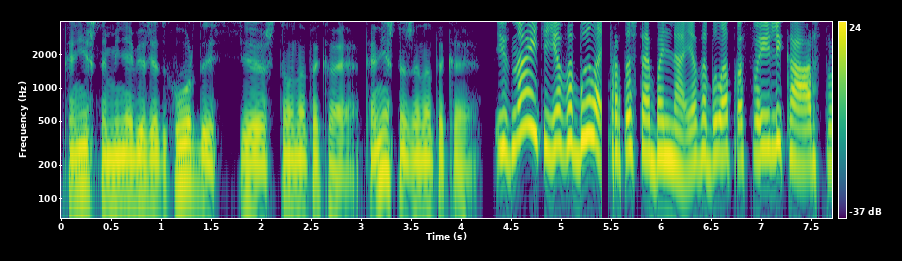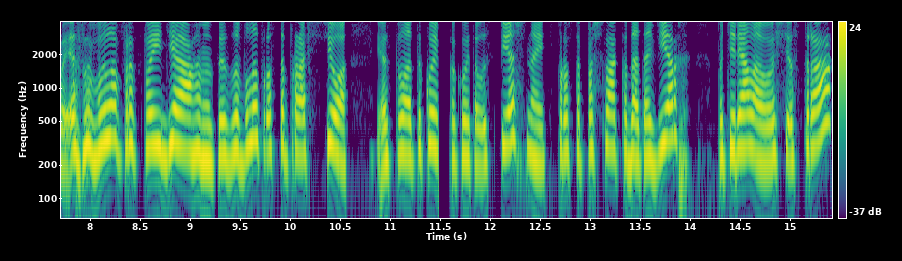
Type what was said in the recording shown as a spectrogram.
конечно, меня берет гордость, э, что она такая. Конечно же, она такая. И знаете, я забыла про то, что я больна. Я забыла про свои лекарства, я забыла про свои диагнозы, я забыла просто про все. Я стала такой какой-то успешной, просто пошла куда-то вверх, потеряла вообще страх,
